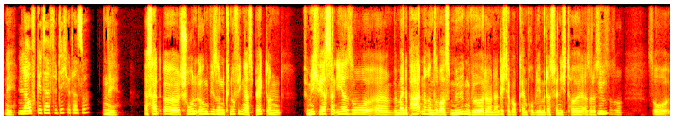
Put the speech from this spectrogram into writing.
Nee. ein Laufgitter für dich oder so? Nee. Es hat äh, schon irgendwie so einen knuffigen Aspekt und für mich wäre es dann eher so, äh, wenn meine Partnerin sowas mögen würde, dann hätte ich da überhaupt kein Problem mit, das fände ich toll. Also das Mhm. ist so, so,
